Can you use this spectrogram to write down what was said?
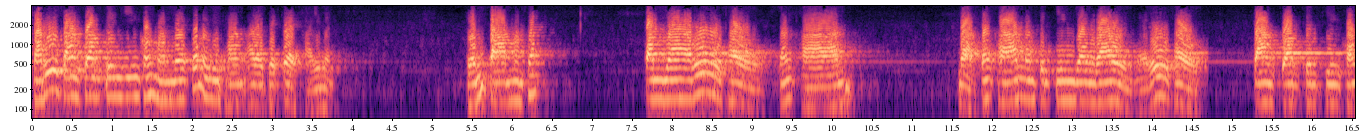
ถ้ารู้ตามความเป็นจริงของมันแล้วก็ไม่มีทางอะไรจะแก้ไขมันเห็นตามมันซะ ปัญญารู้เท่าสังขารบาสังขารมันเป็นจริงอย่างไรรู้เท่าตามความเป็นจริงของ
